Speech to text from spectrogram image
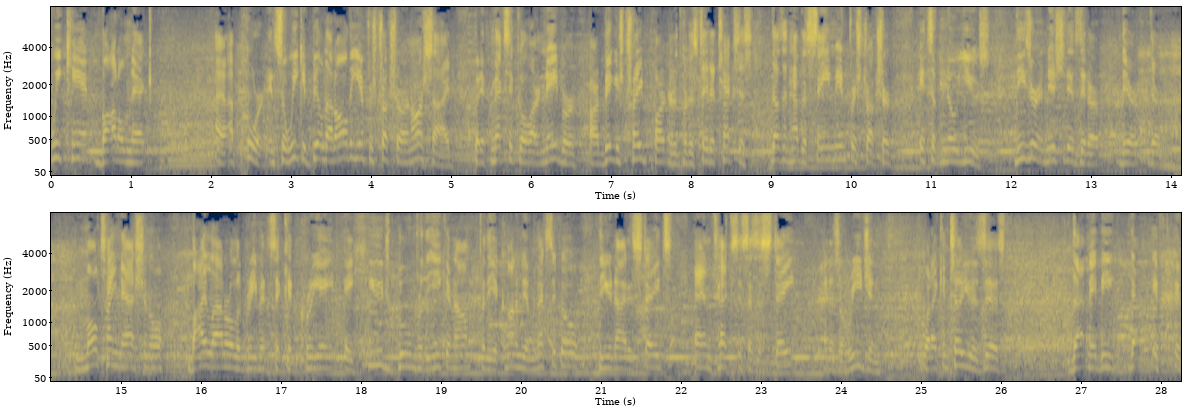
We can't bottleneck a, port. And so we could build out all the infrastructure on our side, but if Mexico, our neighbor, our biggest trade partner for the state of Texas, doesn't have the same infrastructure, it's of no use. These are initiatives that are they're they're multinational bilateral agreements that could create a huge boom for the economic for the economy of Mexico, the United States, and Texas as a state and as a region. What I can tell you is this that may be that if, if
